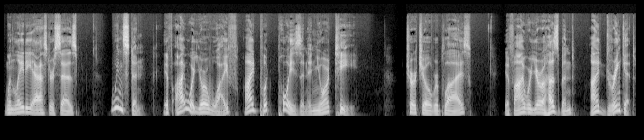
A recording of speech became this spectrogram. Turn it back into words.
when Lady Astor says, Winston, if I were your wife, I'd put poison in your tea. Churchill replies, If I were your husband, I'd drink it.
